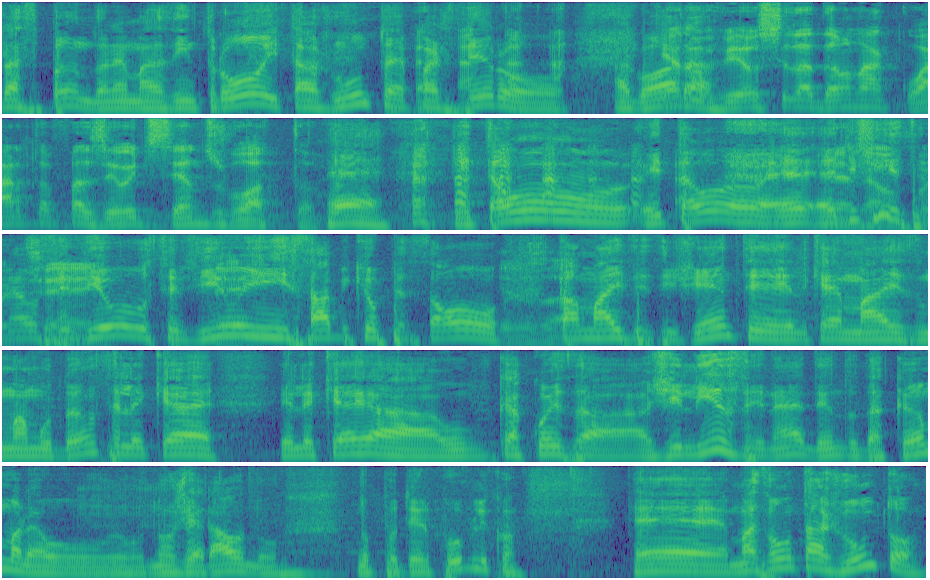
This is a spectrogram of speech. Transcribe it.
raspando, né? Mas entrou e tá junto, é parceiro agora. Quero ver o cidadão na quarta fazer 800 votos. É, então, então é, é É, não, difícil, pode né? ser. Você viu, você viu e sabe que o pessoal Exato. tá mais exigente, ele quer mais uma mudança, ele quer, ele quer a, que a coisa agilize, né? Dentro da Câmara, ou no geral, no, no poder público. É, mas vamos estar junto.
